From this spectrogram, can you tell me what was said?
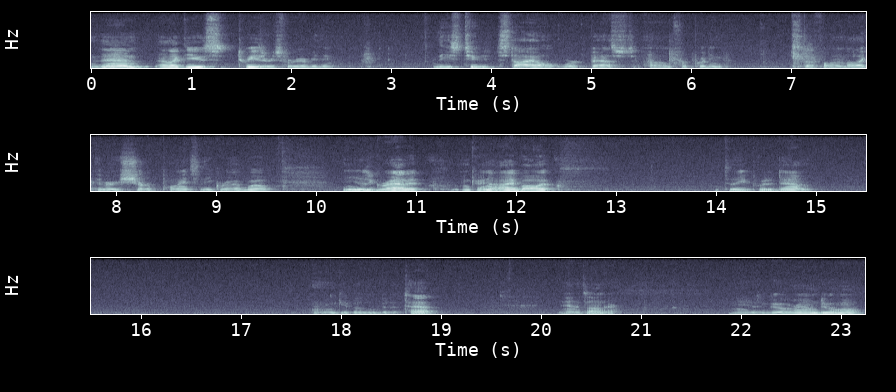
And then I like to use tweezers for everything. These two style work best um, for putting stuff on. I like the very sharp points and they grab well. And you just grab it and kind of eyeball it until you put it down. And then give it a little bit of tap and it's on there. And you just go around and do them all.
